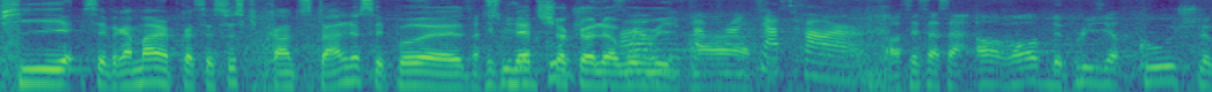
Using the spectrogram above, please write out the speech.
Puis c'est vraiment un processus qui prend du temps. Là. C'est pas euh, tu mets du chocolat. c'est Oui, Ah oui. ça Ah, prend c'est 4 heures. Alors, c'est ça, ça enrobe de plusieurs couches le,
